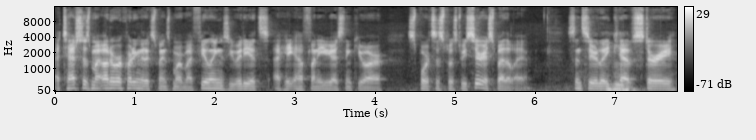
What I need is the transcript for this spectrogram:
Attached is my auto recording that explains more of my feelings. You idiots! I hate how funny you guys think you are. Sports is supposed to be serious, by the way. Sincerely, Kev Sturry,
